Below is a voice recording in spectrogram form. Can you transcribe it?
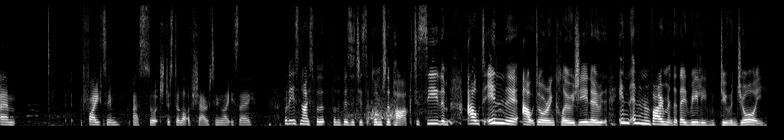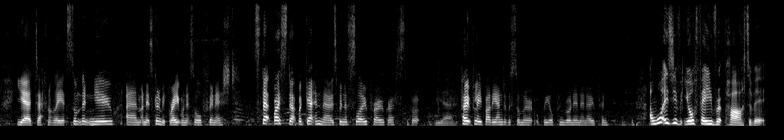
um, fighting as such. Just a lot of shouting, like you say. But it is nice for the, for the visitors that come to the park to see them out in the outdoor enclosure, you know, in, in an environment that they really do enjoy. Yeah, definitely. It's something new um, and it's going to be great when it's all finished. Step by step, we're getting there. It's been a slow progress, but yeah. hopefully by the end of the summer it will be up and running and open. And what is your, your favourite part of it?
